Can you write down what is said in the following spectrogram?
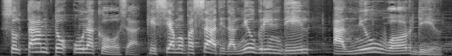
soltanto una cosa, che siamo passati dal New Green Deal al New World Deal.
